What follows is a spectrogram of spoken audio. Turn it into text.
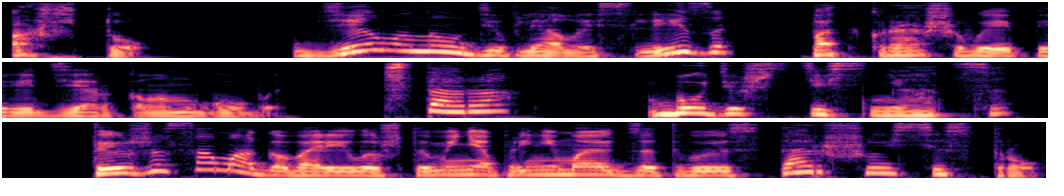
«А что?» Делано удивлялась Лиза, подкрашивая перед зеркалом губы. «Стара, будешь стесняться. Ты же сама говорила, что меня принимают за твою старшую сестру.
